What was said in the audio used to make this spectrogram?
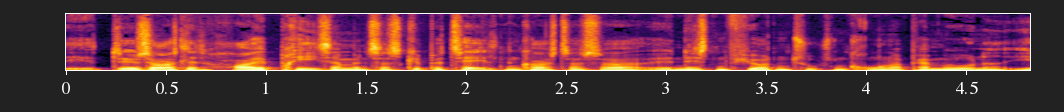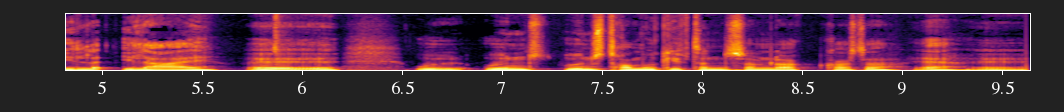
Det, det er jo så også lidt høje priser, men så skal betale. Den koster så øh, næsten 14.000 kroner per måned i, i leje, øh, uden, uden strømudgifterne, som nok koster ja, øh,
